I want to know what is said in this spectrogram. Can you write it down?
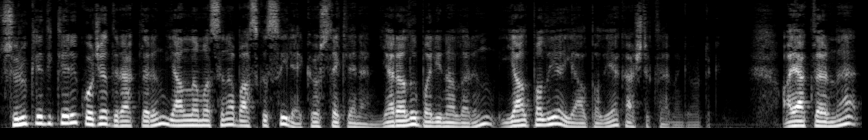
Sürükledikleri koca drakların yanlamasına baskısıyla kösteklenen yaralı balinaların yalpalıya yalpalıya kaçtıklarını gördük. Ayaklarına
